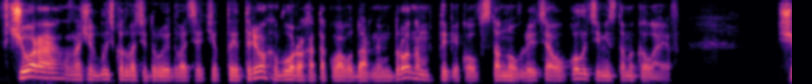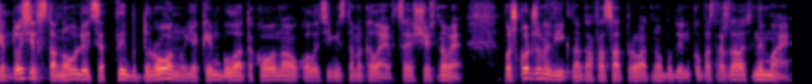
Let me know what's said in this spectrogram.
Вчора, значить, близько 22.23 ворог атакував ударним дроном, тип якого встановлюється околиці міста Миколаїв. Ще досі встановлюється тип дрону, яким було атаковано околиці міста Миколаїв. Це щось нове. Пошкоджено вікна та фасад приватного будинку. Постраждалих немає.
